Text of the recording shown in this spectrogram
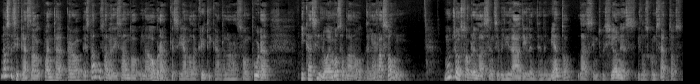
No sé si te has dado cuenta, pero estamos analizando una obra que se llama La crítica de la razón pura y casi no hemos hablado de la razón. Mucho sobre la sensibilidad y el entendimiento, las intuiciones y los conceptos,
